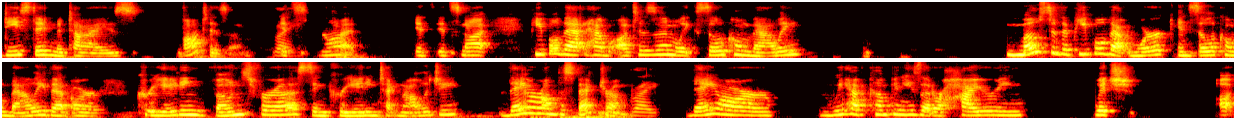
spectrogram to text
destigmatize autism. Right. It's not it, it's not people that have autism, like Silicon Valley. Most of the people that work in Silicon Valley that are creating phones for us and creating technology, they are on the spectrum. Right. They are, we have companies that are hiring, which uh,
